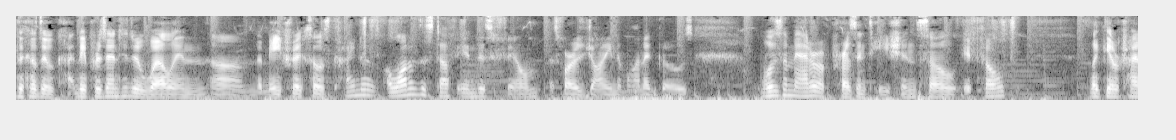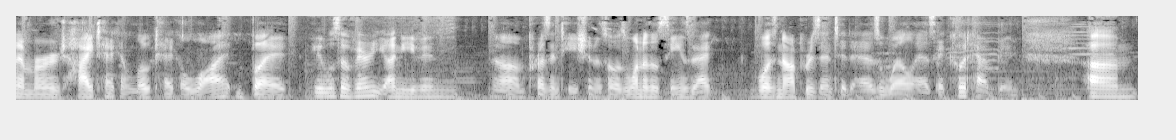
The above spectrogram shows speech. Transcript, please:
because they, they presented it well in um, the Matrix. So it's kind of a lot of the stuff in this film, as far as Johnny Mnemonic goes, was a matter of presentation. So it felt like they were trying to merge high tech and low tech a lot, but it was a very uneven um, presentation. So it was one of those things that was not presented as well as it could have been. Um,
